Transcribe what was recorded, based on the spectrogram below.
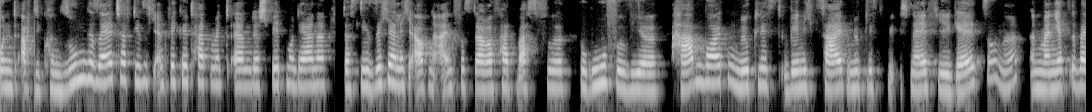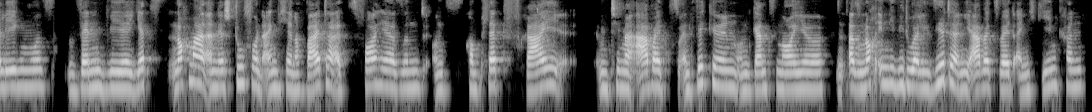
und auch die Konsumgesellschaft, die sich entwickelt hat mit ähm, der Spätmoderne, dass die sicherlich auch einen Einfluss darauf hat, was für Berufe wir haben wollten, möglichst wenig Zeit, möglichst schnell viel Geld, so, ne? Und man jetzt überlegen muss, wenn wir jetzt nochmal an der Stufe und eigentlich ja noch weiter als vorher sind, uns komplett frei im Thema Arbeit zu entwickeln und ganz neue, also noch individualisierter in die Arbeitswelt eigentlich gehen können,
